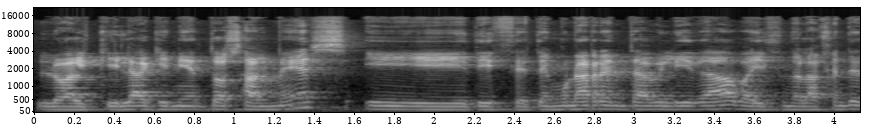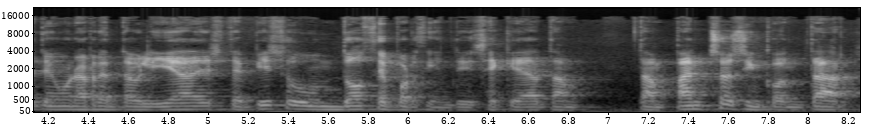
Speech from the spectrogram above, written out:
lo alquila a 500 al mes y dice, tengo una rentabilidad, va diciendo la gente, tengo una rentabilidad de este piso de un 12% y se queda tan, tan pancho sin contar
